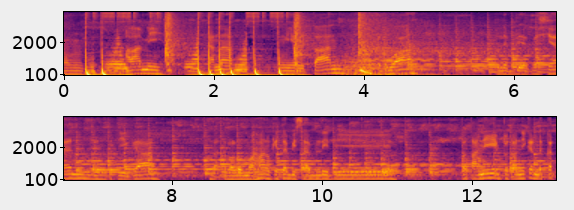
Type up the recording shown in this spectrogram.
yang alami. Karena pengiritan yang kedua lebih efisien. Yang ketiga nggak terlalu mahal. Kita bisa beli di petani. Petani kan dekat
